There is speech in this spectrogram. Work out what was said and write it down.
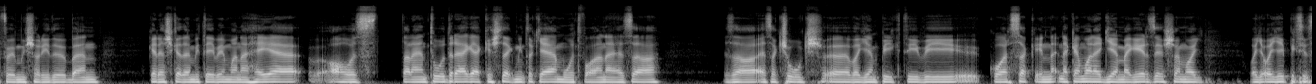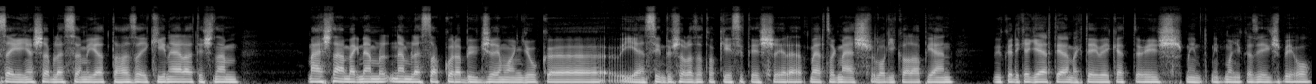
főműsoridőben kereskedelmi tévén van a helye, ahhoz talán túl drágák, és mint hogy elmúlt volna ez a, ez a, ez a csúcs, vagy ilyen Peak TV korszak. Én, nekem van egy ilyen megérzésem, hogy, hogy, hogy egy picit szegényesebb lesz emiatt a hazai kínálat, és nem, másnál meg nem, nem lesz akkor a büdzsé mondjuk uh, ilyen szintű sorozatok készítésére, mert hogy más logika alapján működik egy RTL, meg TV2 is, mint, mint mondjuk az HBO.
